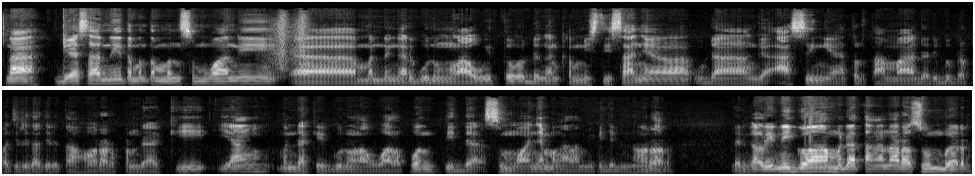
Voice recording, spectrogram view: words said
Nah, biasa nih teman-teman semua nih eh, mendengar Gunung Lau itu dengan kemistisannya udah nggak asing ya, terutama dari beberapa cerita-cerita horor pendaki yang mendaki Gunung Lau walaupun tidak semuanya mengalami kejadian horor. Dan kali ini gua mendatangkan narasumber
